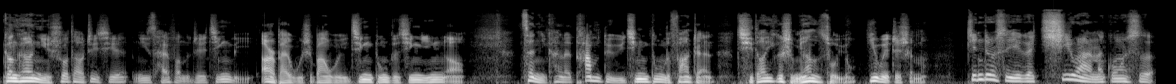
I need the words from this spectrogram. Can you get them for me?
刚刚你说到这些，你采访的这些经理，二百五十八位京东的精英啊，在你看来，他们对于京东的发展起到一个什么样的作用？意味着什么？京东是一个七万人的公司。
